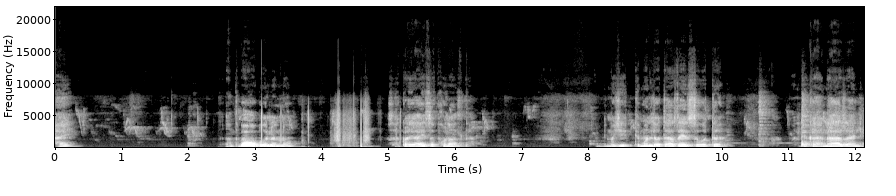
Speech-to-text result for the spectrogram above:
हाय आता बाबा बोलणं सकाळी आईचा फोन आलता म्हणजे ते म्हणलं होतं आज यायचं होतं ते काय ना आज आले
